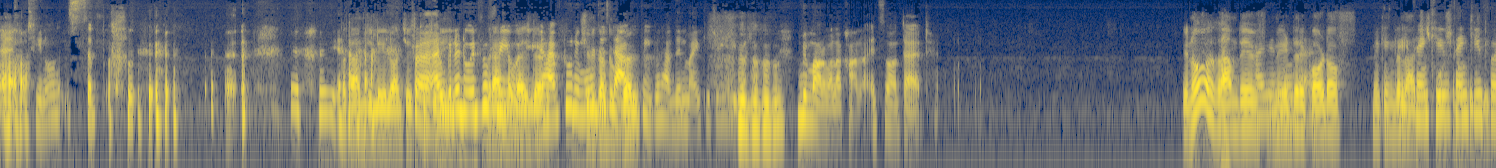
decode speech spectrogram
and you know, sup- yeah. Patanjali launches Uh, I'm gonna do it for free only. I have to remove the taboo people have in mind. Khichdi bimar wala khana. It's not that. You know, Ramdev made the that. record of making the Okay, largest thank you, thank you for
